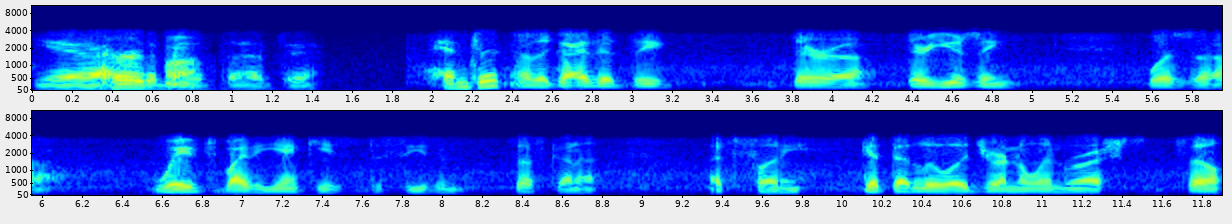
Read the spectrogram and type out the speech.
yeah, I heard about that. Uh, Hendriks. Now, the guy that the they're uh, they're using was uh, waived by the Yankees this season. So that's kind of that's funny. Get that little adrenaline rush. So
